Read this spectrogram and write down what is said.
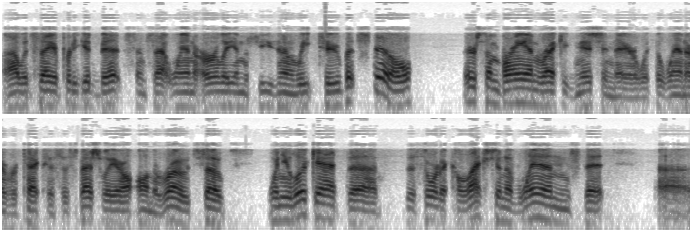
I would say, a pretty good bit since that win early in the season in week two, but still there's some brand recognition there with the win over Texas, especially on the road. So when you look at the, the sort of collection of wins that uh,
